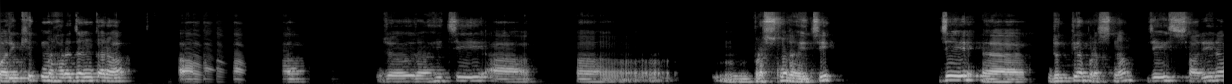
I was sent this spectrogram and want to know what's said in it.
ପରୀକ୍ଷିତ ମହାରାଜଙ୍କର ଯୋଉ ରହିଛି ଅ ପ୍ରଶ୍ନ ରହିଛି ଯେ ଦ୍ୱିତୀୟ ପ୍ରଶ୍ନ ଯେ ଏଇ ଶରୀର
